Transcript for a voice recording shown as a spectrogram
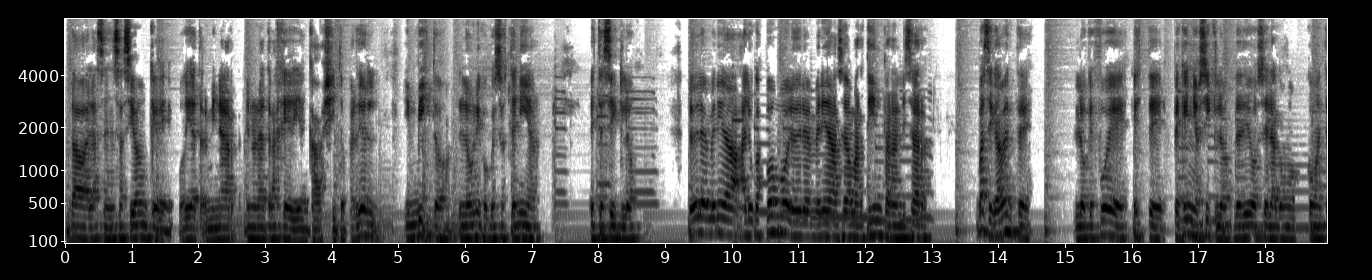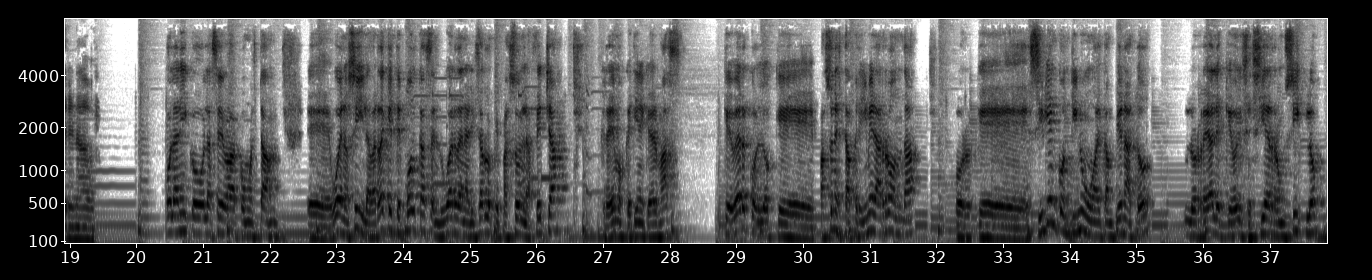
daba la sensación que podía terminar en una tragedia en caballito. Perdió el invicto, lo único que sostenía este ciclo. Le doy la bienvenida a Lucas Pombo, le doy la bienvenida a Seba Martín para analizar básicamente lo que fue este pequeño ciclo de Diego Sela como, como entrenador. Hola Nico, hola Seba, ¿cómo están? Eh, bueno, sí, la verdad que este podcast, en lugar de analizar lo que pasó en la fecha, creemos que tiene que ver más que ver con lo que pasó en esta primera ronda, porque si bien continúa el campeonato, lo real es que hoy se cierra un ciclo,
